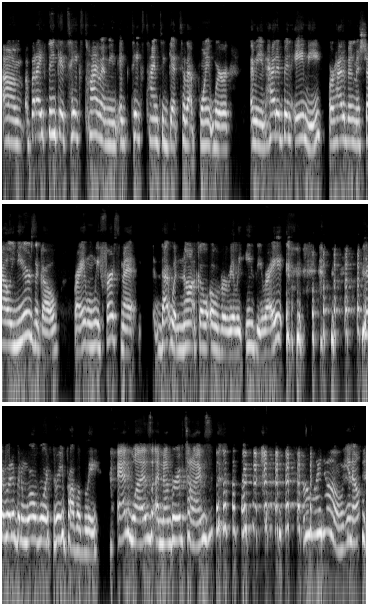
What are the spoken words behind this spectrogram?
Um, but I think it takes time. I mean, it takes time to get to that point where, I mean, had it been Amy or had it been Michelle years ago, right when we first met, that would not go over really easy, right? there would have been World War Three probably and was a number of times. oh, I know, you know, but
